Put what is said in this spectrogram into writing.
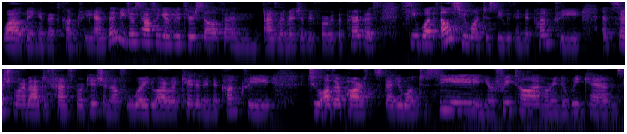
while being in that country. And then you just have to get with yourself and, as I mentioned before, with the purpose, see what else you want to see within the country and search more about the transportation of where you are located in the country to other parts that you want to see in your free time or in the weekends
